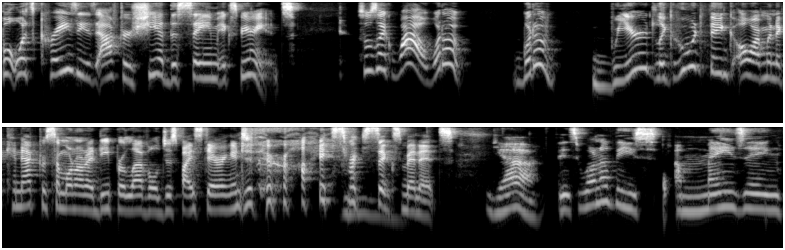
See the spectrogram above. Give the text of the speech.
But what's crazy is after she had the same experience. So I was like, wow, what a what a weird like who would think oh i'm going to connect with someone on a deeper level just by staring into their eyes for 6 mm. minutes yeah it's one of these amazing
